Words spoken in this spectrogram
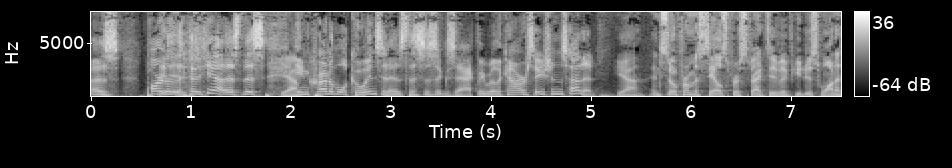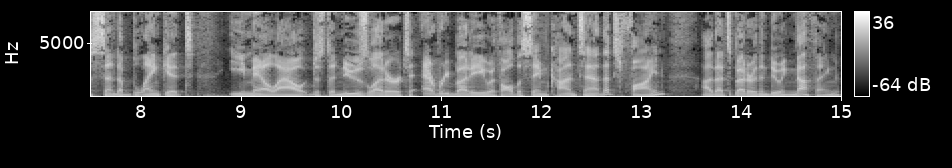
as part It of the, yeah, this this Yeah. incredible coincidence. This is exactly where the conversation is headed. Yeah. And so from a sales perspective, if you just want to send a blanket email out, just a newsletter to everybody with all the same content, that's fine. Uh, that's better than doing nothing.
